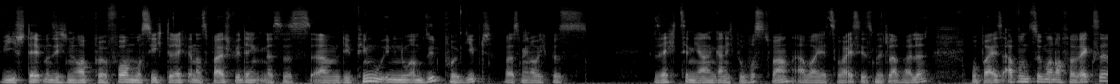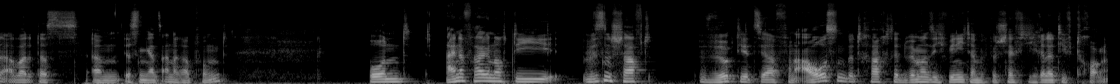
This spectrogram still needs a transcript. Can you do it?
wie stellt man sich den Nordpol vor, muss ich direkt an das Beispiel denken, dass es ähm, die Pinguine nur am Südpol gibt, was mir, glaube ich, bis 16 Jahren gar nicht bewusst war, aber jetzt weiß ich es mittlerweile. Wobei ich es ab und zu immer noch verwechsel, aber das ähm, ist ein ganz anderer Punkt. Und eine Frage noch, die Wissenschaft wirkt jetzt ja von außen betrachtet, wenn man sich wenig damit beschäftigt, relativ trocken.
